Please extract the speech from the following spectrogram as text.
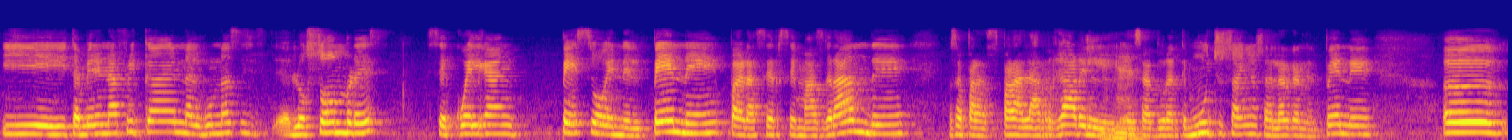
y también en África, en algunas, eh, los hombres se cuelgan peso en el pene para hacerse más grande, o sea, para, para alargar el, Ujú. o sea, durante muchos años alargan el pene. Eh,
